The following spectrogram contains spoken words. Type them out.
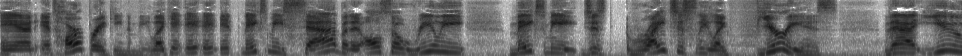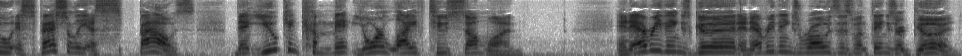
And it's heartbreaking to me. Like it, it, it makes me sad, but it also really makes me just righteously like furious that you, especially a spouse, that you can commit your life to someone and everything's good and everything's roses when things are good.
